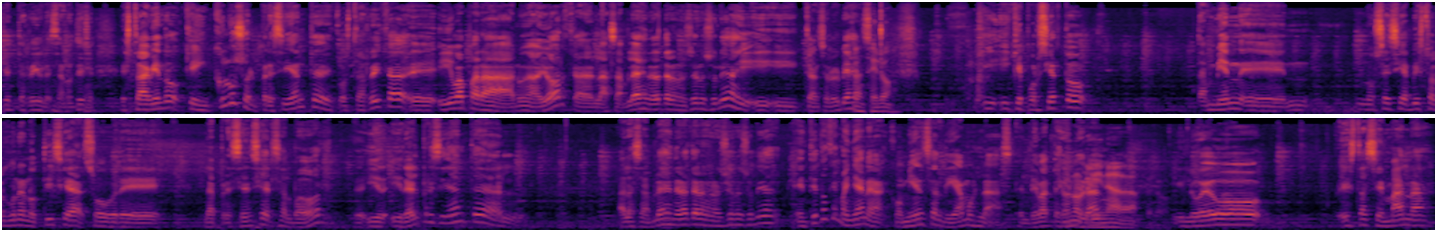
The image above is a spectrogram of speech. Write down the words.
Qué terrible esa noticia. Estaba viendo que incluso el presidente de Costa Rica eh, iba para Nueva York, a la Asamblea General de las Naciones Unidas, y, canceló el viaje. Canceló. Y, que por cierto, también eh, no sé si has visto alguna noticia sobre la presencia de El Salvador. Eh, ¿Irá el presidente al, a la Asamblea General de las Naciones Unidas? Entiendo que mañana comienzan, digamos, las, el debate Yo no leí nada, pero... Y luego, esta semana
